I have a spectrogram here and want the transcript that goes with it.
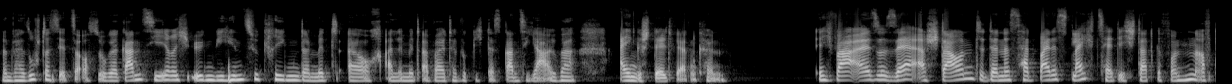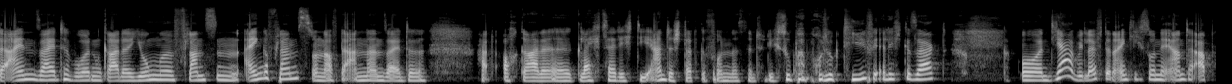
Man versucht das jetzt auch sogar ganzjährig irgendwie hinzukriegen, damit auch alle Mitarbeiter wirklich das ganze Jahr über eingestellt werden können. Ich war also sehr erstaunt, denn es hat beides gleichzeitig stattgefunden. Auf der einen Seite wurden gerade junge Pflanzen eingepflanzt und auf der anderen Seite hat auch gerade gleichzeitig die Ernte stattgefunden. Das ist natürlich super produktiv, ehrlich gesagt. Und ja, wie läuft denn eigentlich so eine Ernte ab?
